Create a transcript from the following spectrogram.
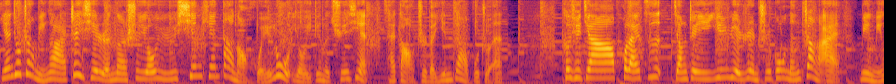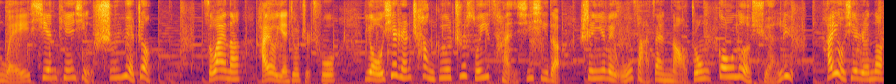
研究证明啊，这些人呢是由于先天大脑回路有一定的缺陷，才导致的音调不准。科学家普莱兹将这一音乐认知功能障碍命名为先天性失乐症。此外呢，还有研究指出，有些人唱歌之所以惨兮兮的，是因为无法在脑中勾勒旋律；还有些人呢，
